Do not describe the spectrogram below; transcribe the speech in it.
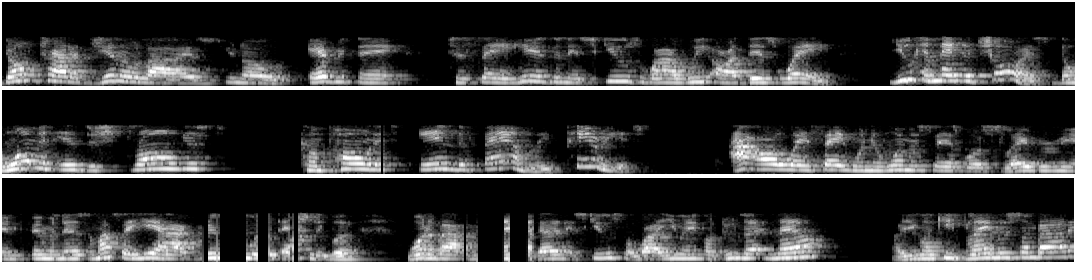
don't try to generalize, you know, everything to say here's an excuse why we are this way. You can make a choice. The woman is the strongest component in the family, period. I always say when the woman says, well, slavery and feminism, I say, yeah, I agree with that actually, but what about now? Is that an excuse for why you ain't going to do nothing now? Are you going to keep blaming somebody?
